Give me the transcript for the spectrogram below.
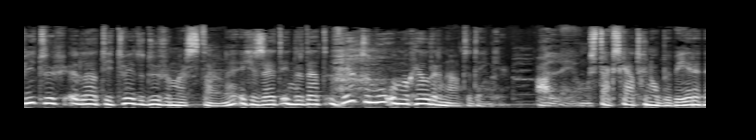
Pieter, laat die tweede duve maar staan. Hè. Je bent inderdaad veel te moe om nog helder na te denken. Allee, jongen, straks gaat je nog beweren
